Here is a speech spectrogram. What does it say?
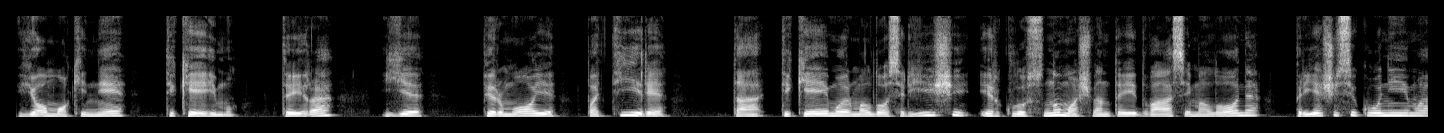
jo mokinė tikėjimu. Tai yra, ji pirmoji patyrė tą tikėjimo ir maldos ryšį ir klusnumo šventai dvasiai malonę prieš įsikūnymą,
